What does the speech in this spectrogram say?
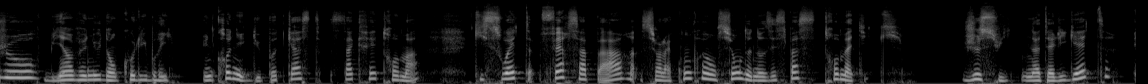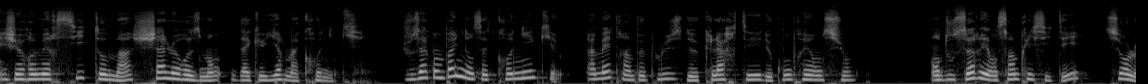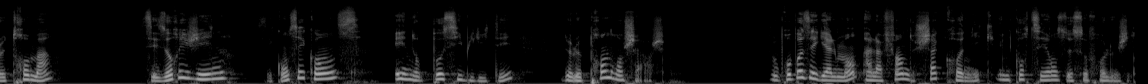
Bonjour, bienvenue dans Colibri, une chronique du podcast Sacré Trauma qui souhaite faire sa part sur la compréhension de nos espaces traumatiques. Je suis Nathalie Guette et je remercie Thomas chaleureusement d'accueillir ma chronique. Je vous accompagne dans cette chronique à mettre un peu plus de clarté, de compréhension, en douceur et en simplicité sur le trauma, ses origines, ses conséquences et nos possibilités de le prendre en charge. Je vous propose également, à la fin de chaque chronique, une courte séance de sophrologie.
